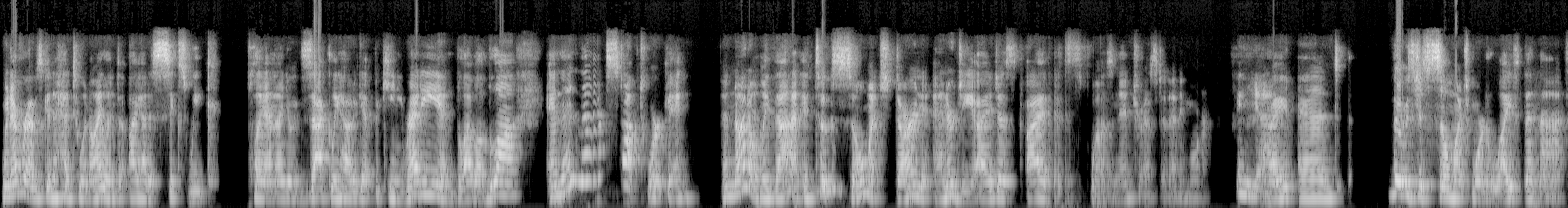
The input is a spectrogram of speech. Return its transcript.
whenever i was going to head to an island i had a six week plan. I knew exactly how to get bikini ready and blah blah blah. And then that stopped working. And not only that it took mm-hmm. so much darn energy. I just i just wasn't interested anymore. Yeah. Right? And there was just so much more to life than that.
